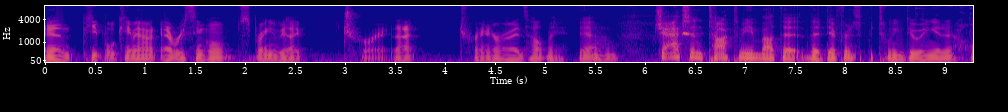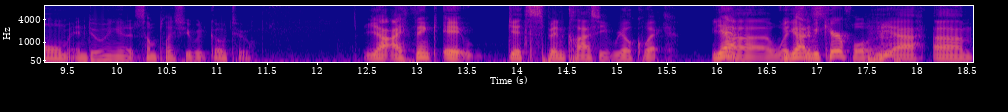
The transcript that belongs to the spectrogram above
and people came out every single spring and be like, Tra- that trainer rides helped me. Yeah. Mhm. Jackson, talk to me about the the difference between doing it at home and doing it at some place you would go to. Yeah, I think it gets spin classy real quick. Yeah, Uh, you got to be careful. Yeah. Um,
